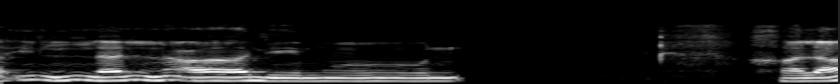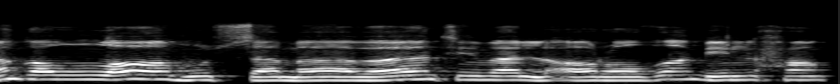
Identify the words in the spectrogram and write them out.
إلا العالمون. خلق الله السماوات والأرض بالحق.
